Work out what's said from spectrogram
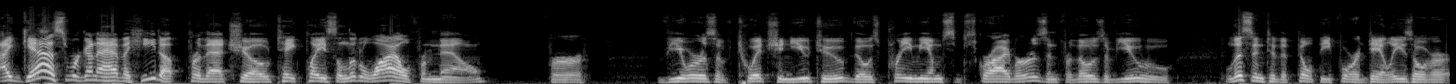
I guess we're going to have a heat up for that show take place a little while from now for viewers of Twitch and YouTube, those premium subscribers, and for those of you who listen to the Filthy Four Dailies over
